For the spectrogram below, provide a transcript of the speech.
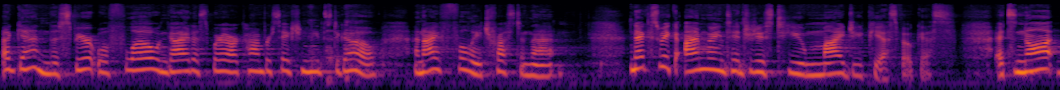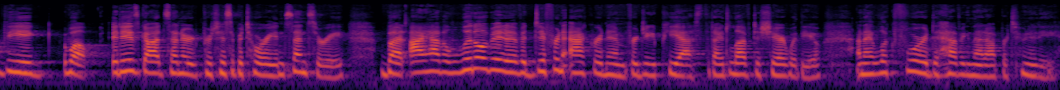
again, the Spirit will flow and guide us where our conversation needs to go, and I fully trust in that. Next week, I'm going to introduce to you my GPS focus. It's not the, well, it is God centered, participatory, and sensory, but I have a little bit of a different acronym for GPS that I'd love to share with you, and I look forward to having that opportunity.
